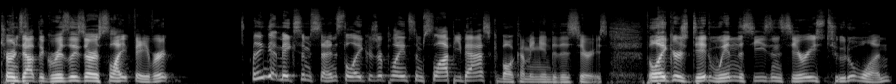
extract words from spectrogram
Turns out the Grizzlies are a slight favorite. I think that makes some sense. The Lakers are playing some sloppy basketball coming into this series. The Lakers did win the season series 2 to 1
